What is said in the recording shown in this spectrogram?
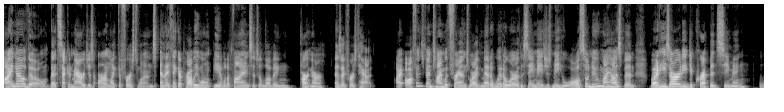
I know, though, that second marriages aren't like the first ones, and I think I probably won't be able to find such a loving partner as I first had. I often spend time with friends where I've met a widower the same age as me who also knew my husband, but he's already decrepit seeming.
